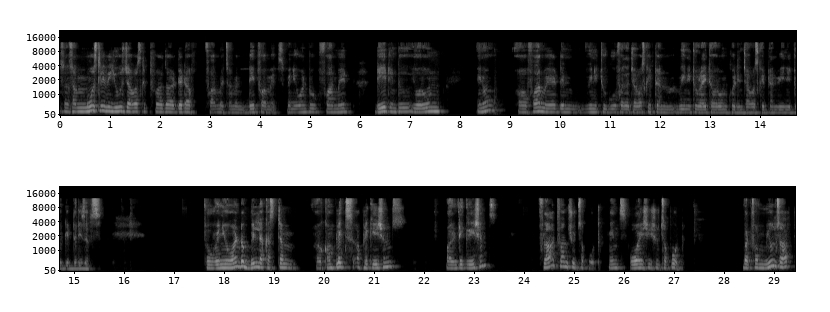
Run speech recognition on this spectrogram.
so some mostly we use JavaScript for the data formats, I mean date formats. When you want to format date into your own, you know, uh, format, then we need to go for the JavaScript and we need to write our own code in JavaScript and we need to get the results. So when you want to build a custom uh, complex applications or integrations, platform should support, means OIC should support. But for MuleSoft,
